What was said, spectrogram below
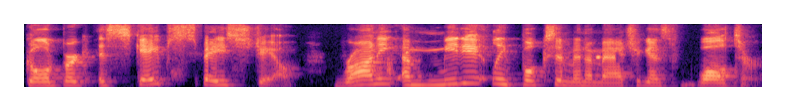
Goldberg escapes space jail. Ronnie immediately books him in a match against Walter.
